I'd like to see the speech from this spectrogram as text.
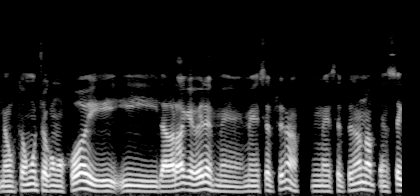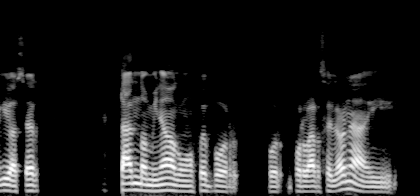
me gustó mucho cómo jugó y, la verdad que Vélez me, decepcionó. Me decepcionó, no pensé que iba a ser tan dominado como fue por, por, Barcelona y,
